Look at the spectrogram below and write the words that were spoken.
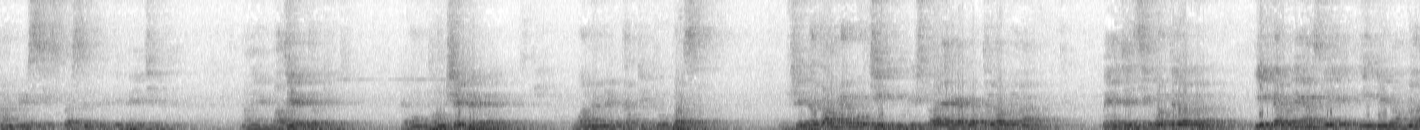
হান্ড্রেড সিক্স পার্সেন্ট বৃদ্ধি পেয়েছে। মানে বাজেট থেকে এবং ধ্বংসের ব্যাপারে one hundred thirty two percent সেটা তো আমরা করছি, পুলিশ তো আর একা করতে পারবে না, বা এজেন্সি করতে পারবে না। এই কারণে আজকে এই যে আমরা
